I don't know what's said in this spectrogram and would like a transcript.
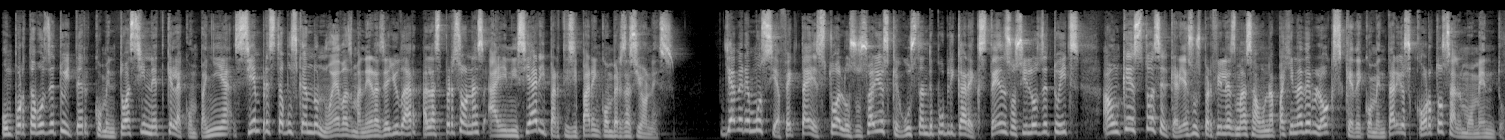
Un portavoz de Twitter comentó a CNET que la compañía siempre está buscando nuevas maneras de ayudar a las personas a iniciar y participar en conversaciones. Ya veremos si afecta esto a los usuarios que gustan de publicar extensos hilos de tweets, aunque esto acercaría sus perfiles más a una página de blogs que de comentarios cortos al momento.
